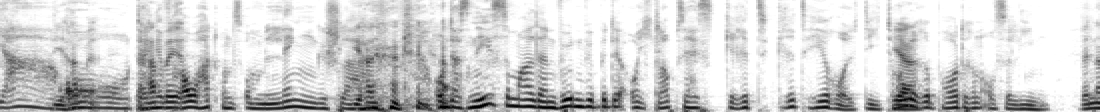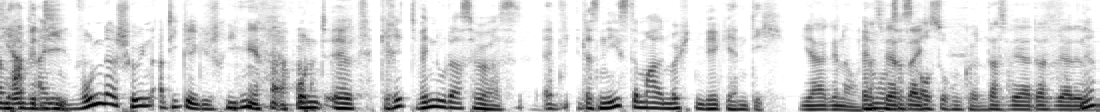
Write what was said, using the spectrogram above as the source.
Ja, Die haben oh, da deine haben wir- Frau hat uns um Längen geschlagen. Ja, genau. Und das nächste Mal, dann würden wir bitte, oh, ich glaube, sie heißt Grit, Grit Herold, die tolle Ja. Reporterin aus Berlin. Wenn, dann die wollen wir die. einen wunderschönen Artikel geschrieben. Und äh, Grit, wenn du das hörst, äh, das nächste Mal möchten wir gern dich. Ja, genau. Wenn wir uns das aussuchen können. Das wäre, das wäre, Ne?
